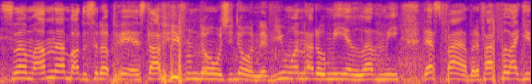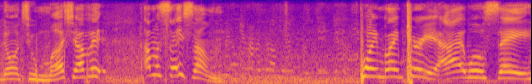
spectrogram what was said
Slim, I'm not about to sit up here and stop you from doing what you're doing. If you want to huddle me and love me, that's fine. But if I feel like you're doing too much of it, I'm gonna say something. Point blank, period. I will say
